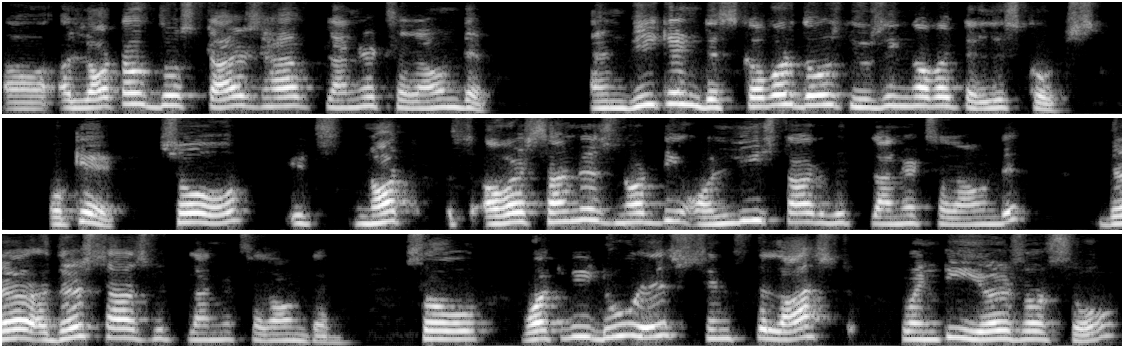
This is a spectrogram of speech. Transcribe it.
uh, a lot of those stars have planets around them and we can discover those using our telescopes. Okay. So it's not our sun is not the only star with planets around it. There are other stars with planets around them so what we do is since the last 20 years or so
